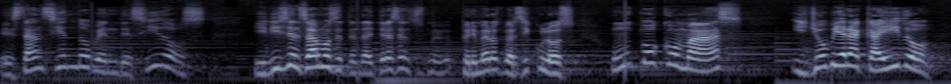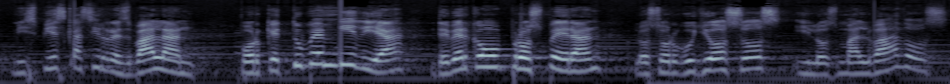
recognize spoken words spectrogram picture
están siendo bendecidos. Y dice el Salmo 73 en sus primeros versículos, un poco más y yo hubiera caído, mis pies casi resbalan, porque tuve envidia de ver cómo prosperan los orgullosos y los malvados.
